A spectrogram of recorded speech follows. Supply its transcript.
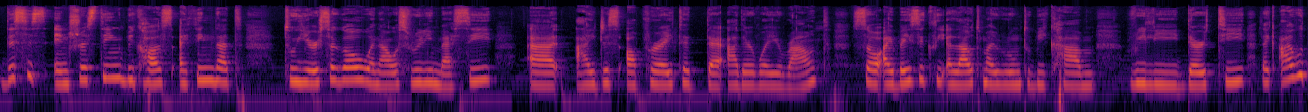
this is interesting because I think that two years ago when I was really messy, uh, I just operated the other way around. So I basically allowed my room to become really dirty. Like I would,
